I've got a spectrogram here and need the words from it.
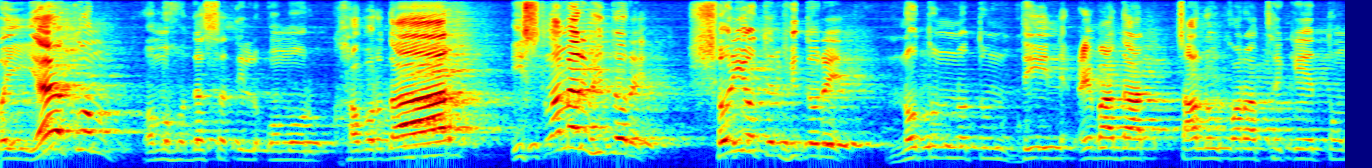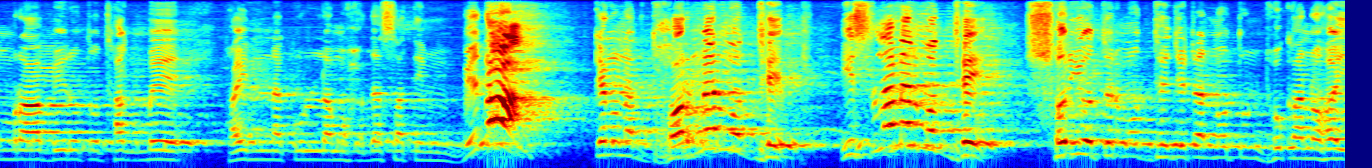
ওই এরকম ও মুহদাসাতিল ওমর খবরদার ইসলামের ভিতরে, শরীয়তের ভিতরে নতুন নতুন দিন এবাদাত চালু করা থেকে তোমরা বিরত থাকবে। বেদা কেননা ধর্মের মধ্যে ইসলামের মধ্যে শরীয়তের মধ্যে যেটা নতুন ঢোকানো হয়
